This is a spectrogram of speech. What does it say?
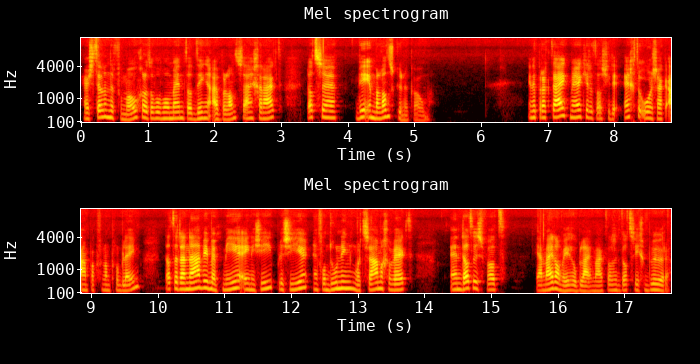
herstellende vermogen dat op het moment dat dingen uit balans zijn geraakt, dat ze weer in balans kunnen komen. In de praktijk merk je dat als je de echte oorzaak aanpakt van een probleem, dat er daarna weer met meer energie, plezier en voldoening wordt samengewerkt. En dat is wat ja, mij dan weer heel blij maakt als ik dat zie gebeuren.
